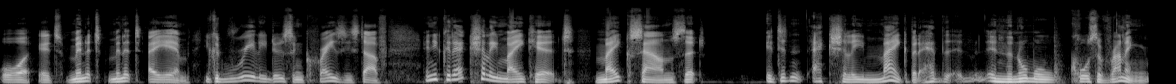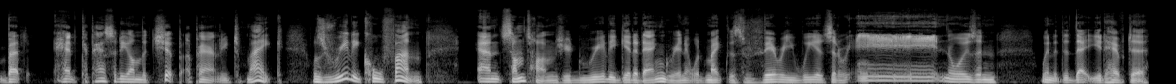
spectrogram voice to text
or it's minute, minute AM. You could really do some crazy stuff. And you could actually make it make sounds that it didn't actually make, but it had in the normal course of running, but had capacity on the chip apparently to make. It was really cool fun. And sometimes you'd really get it angry and it would make this very weird sort of noise. And when it did that, you'd have to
